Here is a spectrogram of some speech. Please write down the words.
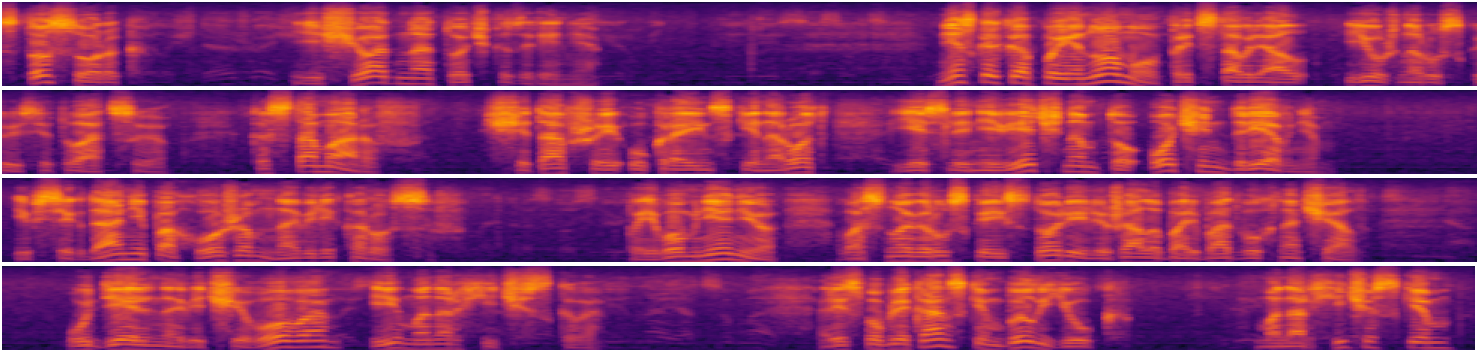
140. Еще одна точка зрения. Несколько по-иному представлял южно-русскую ситуацию Костомаров, считавший украинский народ, если не вечным, то очень древним и всегда не похожим на великороссов. По его мнению, в основе русской истории лежала борьба двух начал – удельно-вечевого и монархического. Республиканским был юг, монархическим –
